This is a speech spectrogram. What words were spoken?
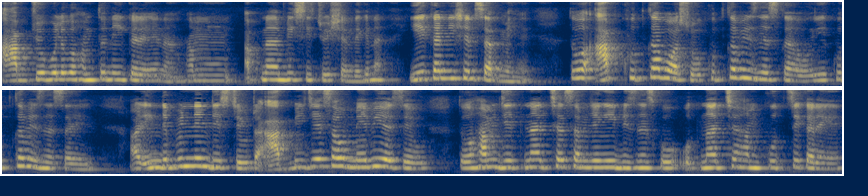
आप जो बोले वो हम तो नहीं करेंगे ना। हम अपना भी सिचुएशन देखें ना, ये कंडीशन सब में है। तो आप खुद का बॉस हो, खुद का बिज़नेस का हो, ये खुद का बिज़नेस है ये। और इंडिपेंडेंट डिस्ट्रीब्यूटर आप भी जैसा हो, मैं भी ऐसे हूँ। तो हम जितना अच्छा समझेंगे बिज़नेस को, उतना अच्छा हम खुद से करेंगे।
